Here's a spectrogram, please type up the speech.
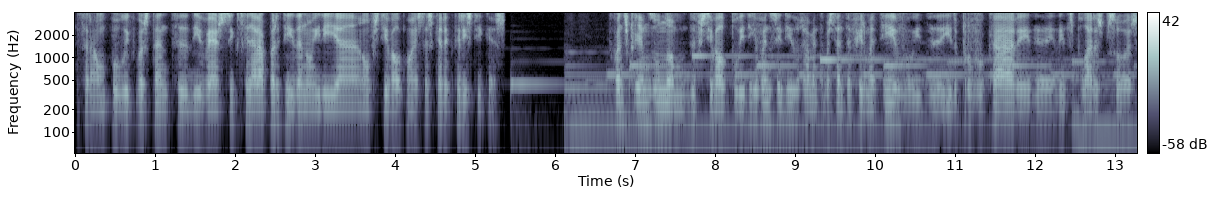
será um público bastante diverso e que se calhar à partida não iria a um festival com estas características. Quando escolhemos um nome de festival de política foi no sentido realmente bastante afirmativo e de, e de provocar e de, de, interpelar as pessoas.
